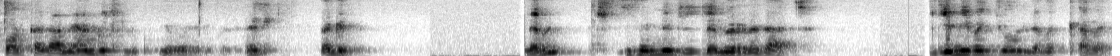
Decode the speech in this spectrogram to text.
ፖል ከጋሜ አንዱ ትልቁ በግል ለምን ይህንን ለመረዳት የሚበጀውን ለመቀበል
